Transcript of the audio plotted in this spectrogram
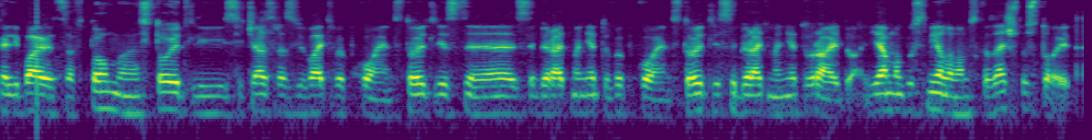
колебаются в том, стоит ли сейчас развивать вебкоин, стоит ли собирать монету вебкоин, стоит ли собирать монету райду. Я могу смело вам сказать, что стоит.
